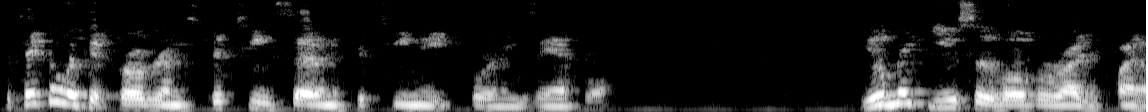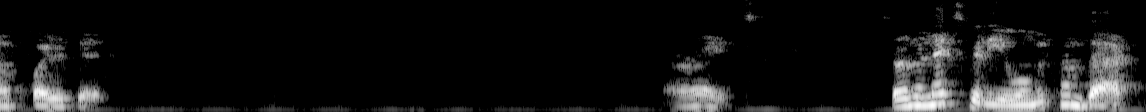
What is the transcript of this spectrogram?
So take a look at programs 15.7 and 15.8 for an example. You'll make use of override and final quite a bit. All right. So in the next video, when we come back,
